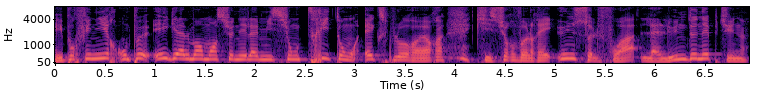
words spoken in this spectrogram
Et pour finir, on peut également mentionner la mission Triton Explorer, qui survolerait une seule fois la lune de Neptune.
